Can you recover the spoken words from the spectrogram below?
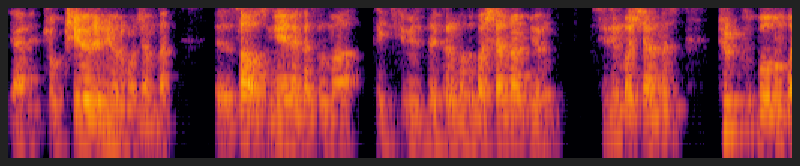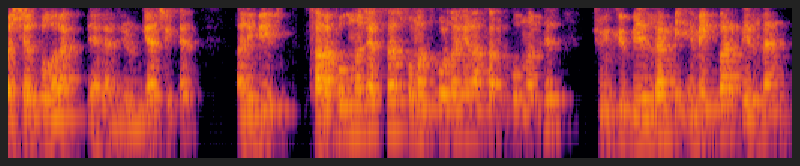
yani çok şey öğreniyorum hocamdan. E, sağ olsun yayına katılma teklifimizi de kırmadı. Başarılar diliyorum. Sizin başarınız Türk futbolunun başarısı olarak değerlendiriyorum gerçekten. Hani bir taraf olunacaksa Soma Spor'dan yana taraf olunabilir. Çünkü verilen bir emek var, verilen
